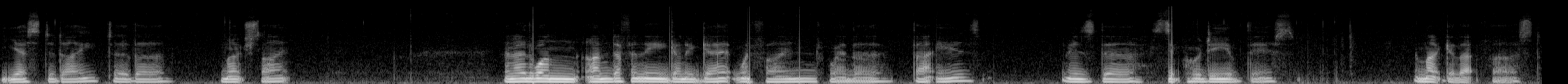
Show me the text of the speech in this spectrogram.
yesterday to the merch site. Another one I'm definitely going to get when I find where that is, is the zip hoodie of this. I might get that first.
